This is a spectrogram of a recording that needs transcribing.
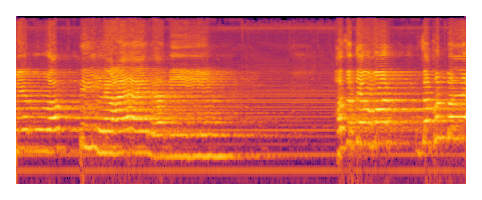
من رب العالمين হযরতে ওমর যখন বললেন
